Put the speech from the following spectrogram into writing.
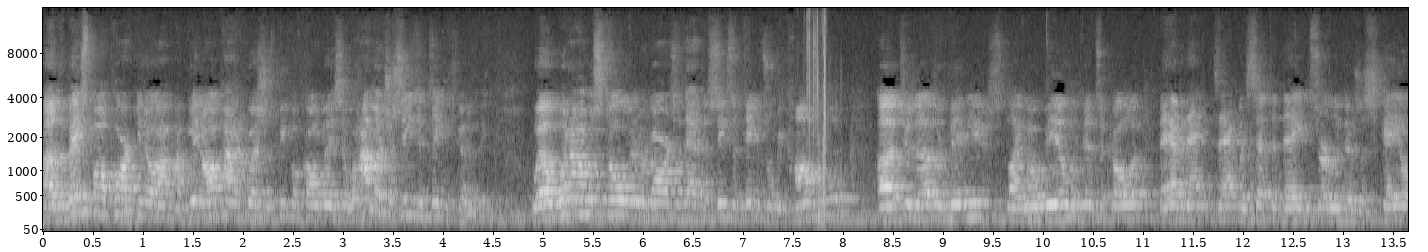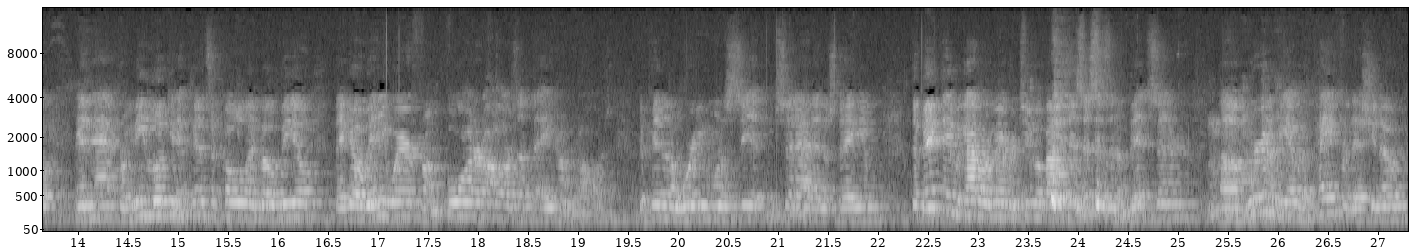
Uh, the baseball park, you know, I'm, getting all kind of questions. People call me and say, well, how much are season tickets going to be? Well, what I was told in regards to that, the season tickets will be comparable uh, to the other venues like Mobile and Pensacola. They haven't exactly set the date, and certainly there's a scale in that. From me looking at Pensacola and Mobile, they go anywhere from $400 up to $800, depending on where you want to sit, sit at in the stadium. The big thing we got to remember too about this, this is an event center. Um, we're going to be able to pay for this. You know,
